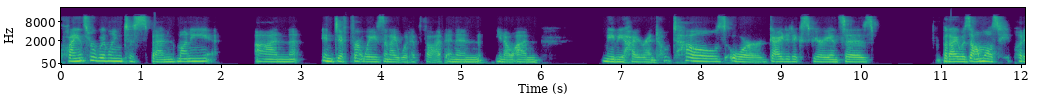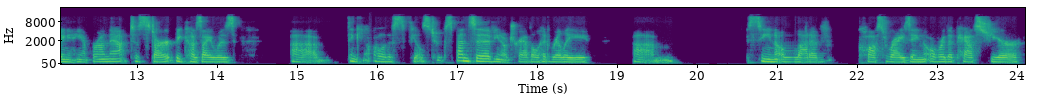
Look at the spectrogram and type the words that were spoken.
clients were willing to spend money on in different ways than I would have thought, and then you know on maybe higher end hotels or guided experiences. But I was almost putting a hamper on that to start because I was uh, thinking, oh, this feels too expensive. You know, travel had really um, seen a lot of costs rising over the past year.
